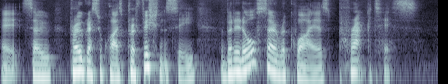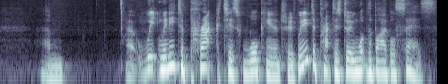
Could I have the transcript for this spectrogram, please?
It, so progress requires proficiency, but it also requires practice. Um, uh, we, we need to practice walking in the truth. We need to practice doing what the Bible says.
